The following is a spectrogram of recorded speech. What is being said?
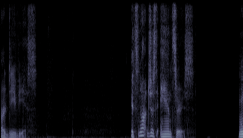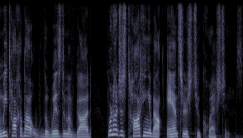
are devious. It's not just answers. When we talk about the wisdom of God, we're not just talking about answers to questions.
